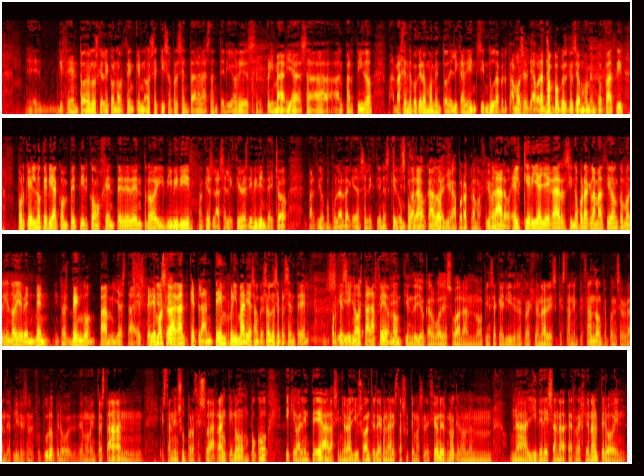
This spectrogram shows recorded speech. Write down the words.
eh, dicen todos los que le conocen que no se quiso presentar a las anteriores primarias al partido, al margen de porque era un momento delicadín, sin duda, pero vamos, el de ahora tampoco es que sea un momento fácil, porque él no quería competir con gente de dentro y dividir, porque es las elecciones dividir. De hecho, Partido Popular de aquellas elecciones quedó un poco tocado. Ahora llega por aclamación. Claro, él quería llegar, si no por aclamación, como diciendo, oye, ven, ven. Entonces vengo, pam, y ya está. Esperemos que hagan, que planteen mm. primarias, aunque solo se presente él. Porque si no, estará feo, ¿no? Entiendo yo que algo de eso harán, ¿no? Piensa que hay líderes regionales que están empezando, aunque pueden ser grandes líderes en el futuro, pero de momento están están en su proceso de arranque, ¿no? Un poco equivalente a la señora Ayuso antes de ganar estas últimas elecciones, ¿no? Que era una, lideresa regional, pero en,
